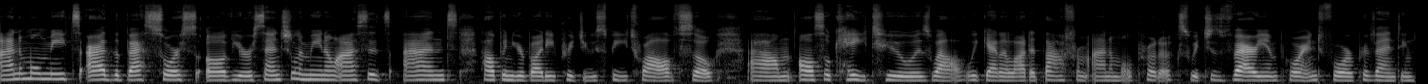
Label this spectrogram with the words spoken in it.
animal meats are the best source of your essential amino acids and helping your body produce B12. So, um, also K2 as well. We get a lot of that from animal products, which is very important for preventing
